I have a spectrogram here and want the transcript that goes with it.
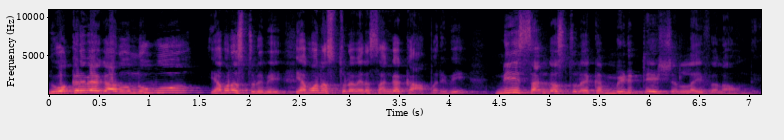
నువ్వు ఒక్కడివే కాదు నువ్వు యవనస్తుడివి యవనస్తుడమైన సంఘ కాపరివి. నీ సంఘస్థుల యొక్క మెడిటేషన్ లైఫ్ ఎలా ఉంది?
